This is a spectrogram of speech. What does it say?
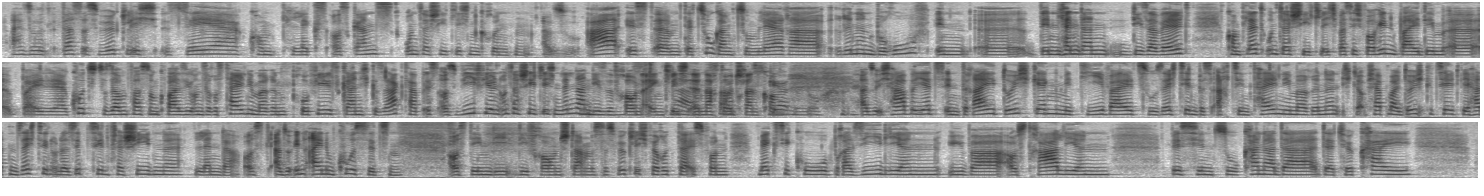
Also das ist wirklich sehr komplex aus ganz unterschiedlichen Gründen. Also A ist ähm, der Zugang zum Lehrerinnenberuf in äh, den Ländern dieser Welt komplett unterschiedlich. Was ich vorhin bei dem äh, bei der Kurzzusammenfassung quasi unseres Teilnehmerinnenprofils gar nicht gesagt habe, ist aus wie vielen unterschiedlichen Ländern mhm. diese Frauen eigentlich ja, äh, nach Deutschland kommen. Also ich habe jetzt in drei Durchgängen mit jeweils so 16 bis 18 Teilnehmerinnen. Ich glaube, ich habe mal durchgezählt. Wir hatten 16 16 oder 17 verschiedene Länder, aus, also in einem Kurs sitzen, aus denen die, die Frauen stammen. Es ist wirklich verrückt. Da ist von Mexiko, Brasilien über Australien bis hin zu Kanada, der Türkei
